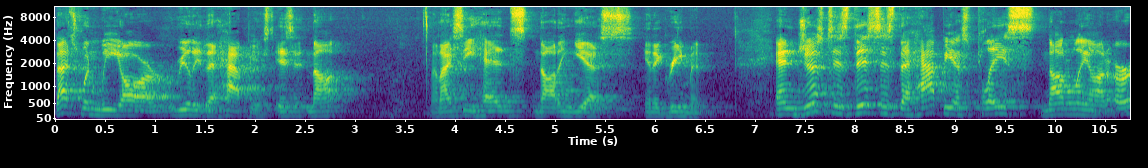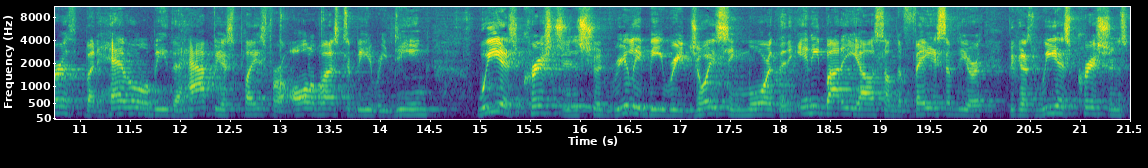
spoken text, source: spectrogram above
that's when we are really the happiest, is it not? And I see heads nodding yes in agreement. And just as this is the happiest place, not only on earth, but heaven will be the happiest place for all of us to be redeemed, we as Christians should really be rejoicing more than anybody else on the face of the earth because we as Christians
